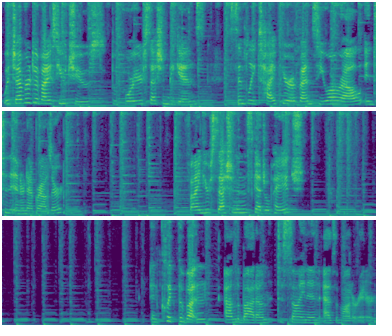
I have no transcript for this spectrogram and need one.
Whichever device you choose, before your session begins, simply type your event's URL into the internet browser, find your session in the schedule page, and click the button on the bottom to sign in as a moderator.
